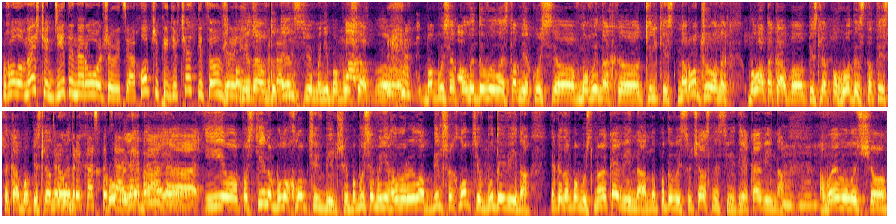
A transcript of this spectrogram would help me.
Головне, що діти народжуються, а хлопчики і дівчатки це вже Я пам'ятаю в інше питання. дитинстві, мені бабуся, е, бабуся, коли дивилась там якусь е, в новинах е, кількість народжуваних, була така е, після погоди статистика або після новин. Рубрика спеціальна, я да, пам'ятаю. е, і е, постійно було хлопців більше. І бабуся мені говорила, більше хлопців буде війна. Я казав, бабусь, ну яка війна? Ну подивись, сучасний світ, яка війна? А виявилось, що,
